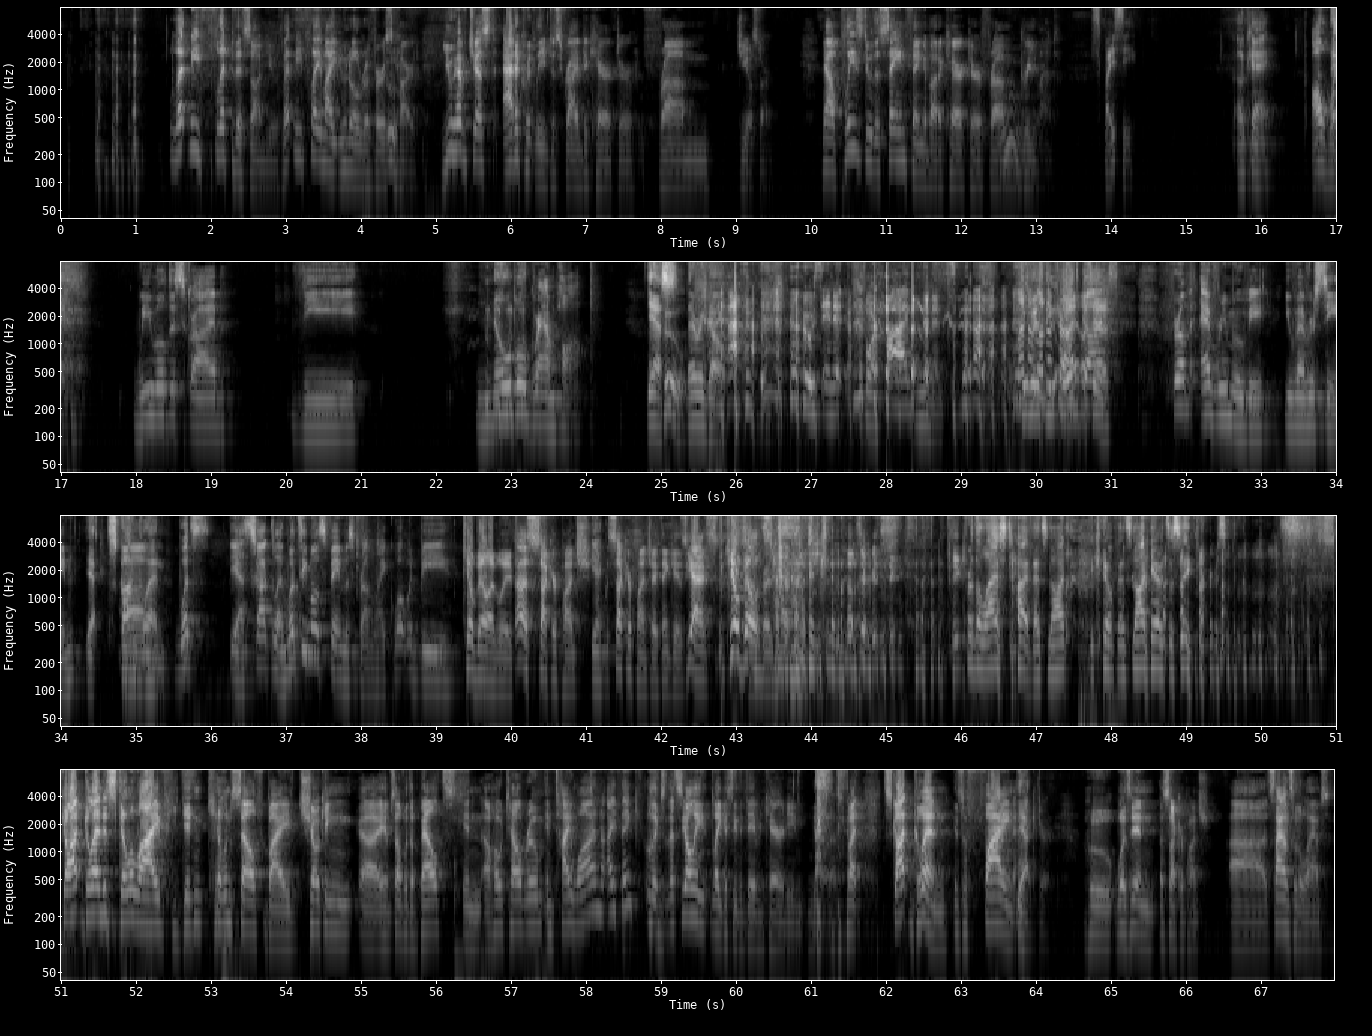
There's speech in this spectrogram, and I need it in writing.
Let me flip this on you. Let me play my Uno reverse card. You have just adequately described a character from Geostorm. Now, please do the same thing about a character from Greenland. Spicy. Okay, I'll wait. we will describe the noble grandpa. Yes, Who? there we go. Who's in it for five minutes? Let Who them, let them try. old. Let's do this. From every movie you've ever seen. Yeah, Scott Um, Glenn. What's yeah, Scott Glenn. What's he most famous from? Like what would be Kill Bill, I believe. Uh, Sucker Punch. Yeah. Sucker Punch, I think, is. Yeah, it's Kill Bill and Sucker Punch. Those are his For the last time, that's not that's not him. It's the same person. Scott Glenn is still alive. He didn't kill himself by choking uh, himself with a belt in a hotel room in Taiwan, I think. Look, so that's the only legacy that David Carradine leaves us. But Scott Glenn is a fine Yeah. actor who was in A Sucker Punch, uh, Silence of the Lambs,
